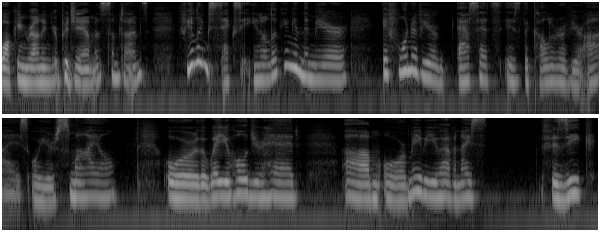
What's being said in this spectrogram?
walking around in your pajamas sometimes, feeling sexy, you know, looking in the mirror. If one of your assets is the color of your eyes or your smile, or the way you hold your head, um, or maybe you have a nice physique,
